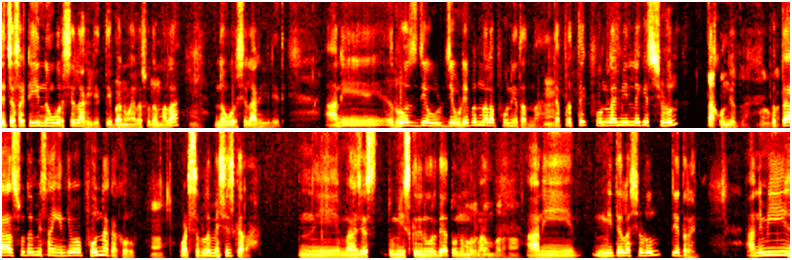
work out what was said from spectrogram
त्याच्यासाठी नऊ वर्ष लागली ते बनवायला सुद्धा मला. नऊ वर्ष लागलेली आहेत. आणि रोज जेव जेवढे पण मला फोन येतात ना त्या प्रत्येक फोनला मी लगेच शेड्यूल टाकून देतो. फक्त आज सुद्धा मी सांगेन की बाबा फोन नका करू. व्हॉट्सअपला मेसेज करा. आणि माझ्या तुम्ही स्क्रीनवर द्या तो नंबर हो, हां. आणि मी त्याला शेड्यूल देत राहीन. आणि मी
